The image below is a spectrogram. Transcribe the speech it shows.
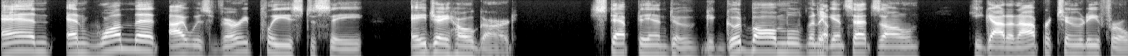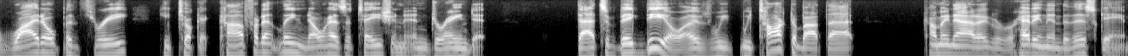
And and one that I was very pleased to see, AJ Hoggard stepped in to get good ball movement Yep. against that zone. He got an opportunity for a wide open three. He took it confidently, no hesitation, and drained it. That's a big deal. As we we talked about that coming out of or heading into this game.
